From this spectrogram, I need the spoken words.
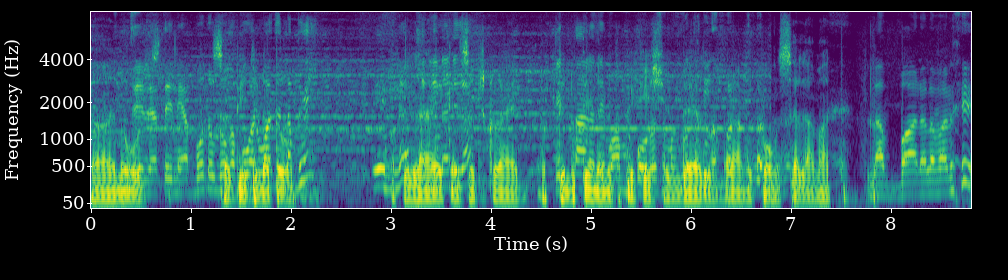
ang sa video na to. I-like and subscribe at pinutin na ang notification bell. Maraming pong salamat. Laban na naman eh.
